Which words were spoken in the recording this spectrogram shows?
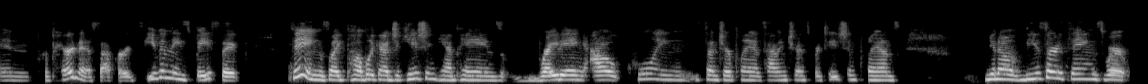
in preparedness efforts, even these basic things like public education campaigns, writing out cooling center plans, having transportation plans. You know, these are things where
